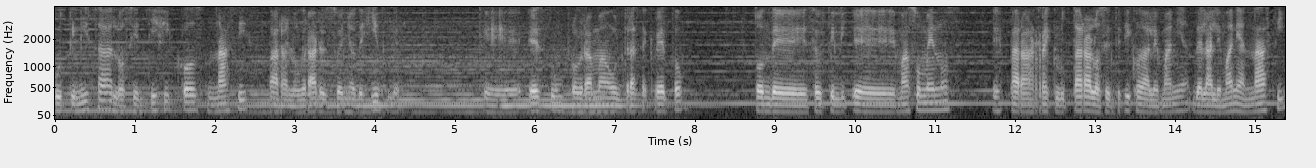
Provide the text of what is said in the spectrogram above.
utiliza a los científicos nazis para lograr el sueño de Hitler que es un programa ultra secreto donde se utiliza eh, más o menos es para reclutar a los científicos de Alemania, de la Alemania nazi,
